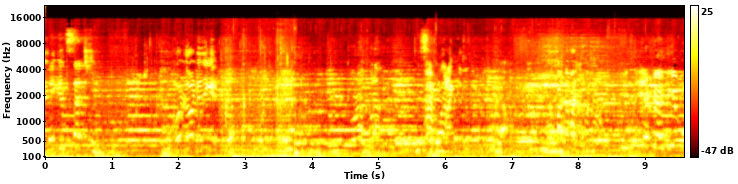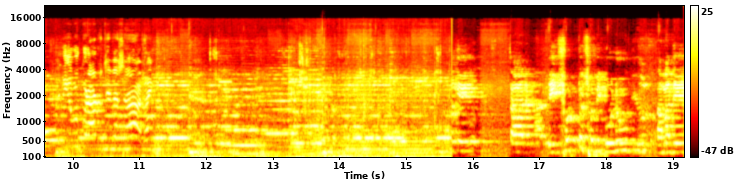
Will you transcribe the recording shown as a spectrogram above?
लेकिन सच में This is what- Yeah. আজকে তার এই ছোট্ট ছবি গলু আমাদের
